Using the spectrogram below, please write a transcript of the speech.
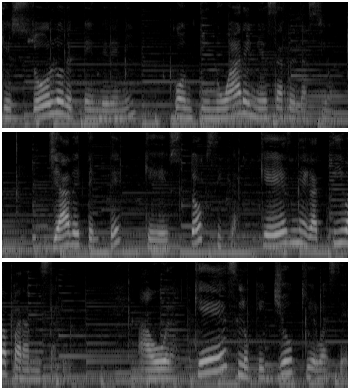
que solo depende de mí continuar en esa relación. Ya detecté que es tóxica, que es negativa para mi salud. Ahora, ¿qué es lo que yo quiero hacer?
